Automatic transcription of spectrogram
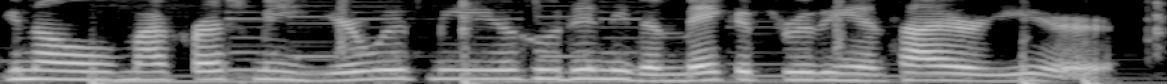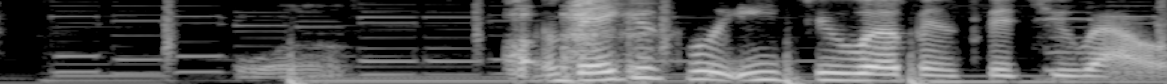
you know, my freshman year with me who didn't even make it through the entire year. Vegas will eat you up and spit you out.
